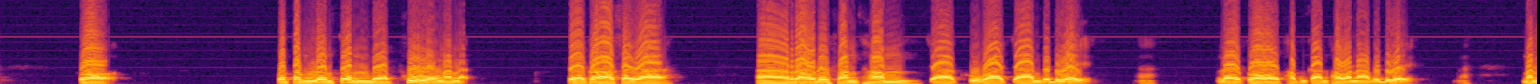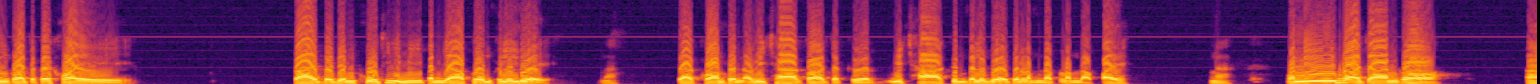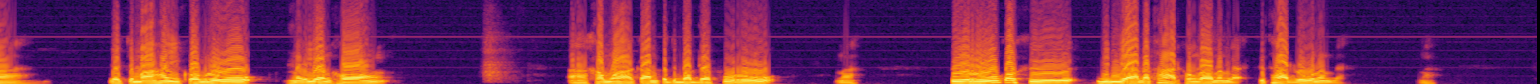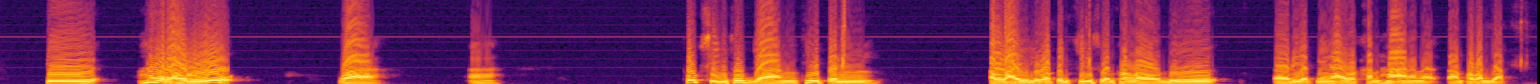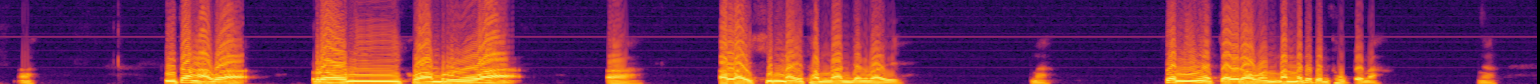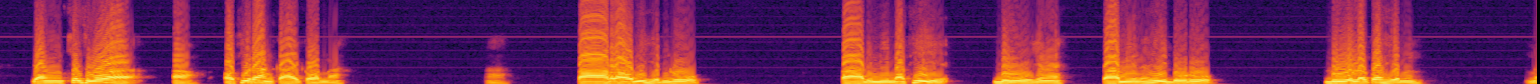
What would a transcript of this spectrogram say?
ก็ก็ต้องเริ่มต้นแบบผู้หลงนั่นแหละ แต่ก็อาศัยว่าอ่า เราได้ฟังธรรมจากครูบาอาจารย์ไปด้วยแล้วก็ทำการภาวนาไปด้วยนะมันก็จะค่อยๆกลายไปเป็นผู้ที่มีปัญญาเพิ่มขึ้นเรื่อยๆนะจากความเป็นอวิชชาก็จะเกิดวิชาขึ้นไปเรื่อยๆเป็นลำดับลำดับไปนะวันนี้พระอาจารย์ก็อ่า อยากจะมาให้ความรู้ในเรื่องของ คำว่าการปฏิบัติแบบผู้รู้นะคือรู้ก็คือวิญญาณธาตุของเรานั่นแหละ คือธาตุรู้นั่นแหละนะคือให้เรารู้ว่า อ่า ทุกสิ่งทุกอย่างที่เป็นอะไรหรือว่าเป็นชิ้นส่วนของเรา หรือเอเรียกง่ายๆว่าขันห้านั่นแหละตามพระบัญญัตินะคือถ้าหากว่า เรามีความรู้ว่าอ่า อะไรชิ้นไหนทำงานอย่างไรนะแค่นี้เนี่ยใจเรามันมันไม่ได้เป็นทุกข์เลยนะนะอย่างเช่นสมมติว่าอ่าเอาที่ร่างกายก่อนนะอ่า ตาเรานี่เห็นรูป ตานี่มีหน้าที่ดูใช่ไหมตามีหน้าที่ดูรูป ดูแล้วก็เห็น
